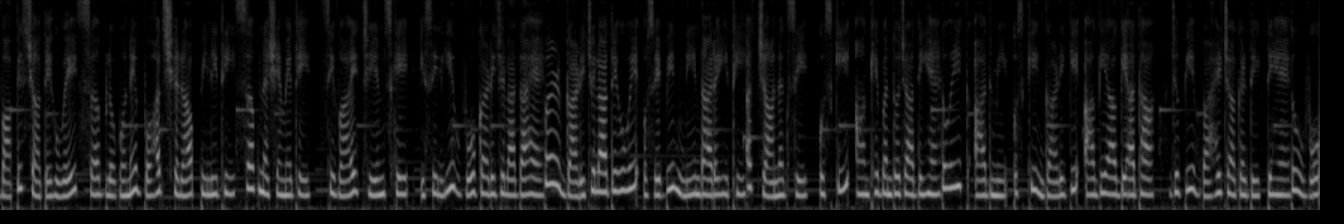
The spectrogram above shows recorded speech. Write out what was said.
वापस जाते हुए सब लोगों ने बहुत शराब पी ली थी। सब नशे में थे, सिवाय जेम्स के। इसीलिए वो गाड़ी चलाता है। पर गाड़ी चलाते हुए उसे भी नींद आ रही थी। अचानक से उसकी आँखें बंद हो जाती हैं तो एक आदमी उसकी गाड़ी के आगे आ गया था। जब ये बाहर जाकर देखते हैं तो वो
